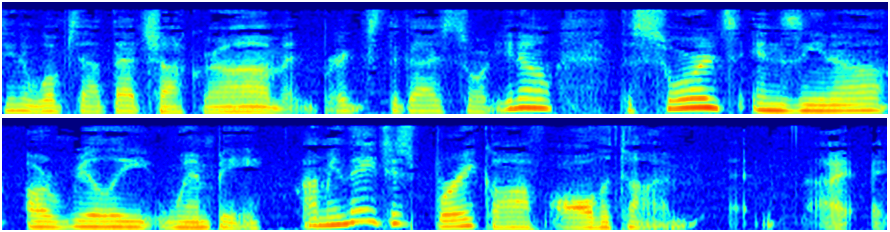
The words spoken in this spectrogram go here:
Xena whoops out that chakram and breaks the guy's sword. You know, the swords in Xena are really wimpy. I mean, they just break off all the time. I I,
